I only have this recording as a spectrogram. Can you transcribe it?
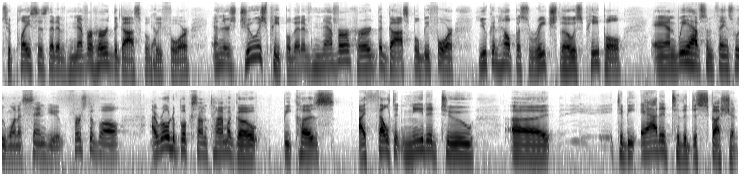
to places that have never heard the gospel Yeah. before. And there's Jewish people that have never heard the gospel before. You can help us reach those people. And we have some things we want to send you. First of all, I wrote a book some time ago because I felt it needed to uh, to be added to the discussion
